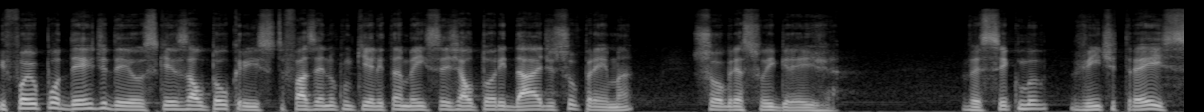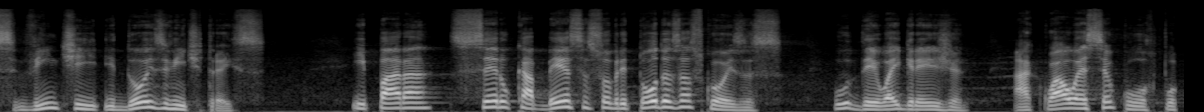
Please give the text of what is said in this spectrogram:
E foi o poder de Deus que exaltou Cristo, fazendo com que ele também seja autoridade suprema sobre a sua igreja. Versículo 23, 22 e 23. E para ser o cabeça sobre todas as coisas, o deu à igreja, a qual é seu corpo,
